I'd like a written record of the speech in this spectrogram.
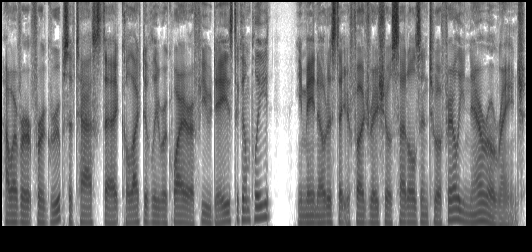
However, for groups of tasks that collectively require a few days to complete, you may notice that your fudge ratio settles into a fairly narrow range.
